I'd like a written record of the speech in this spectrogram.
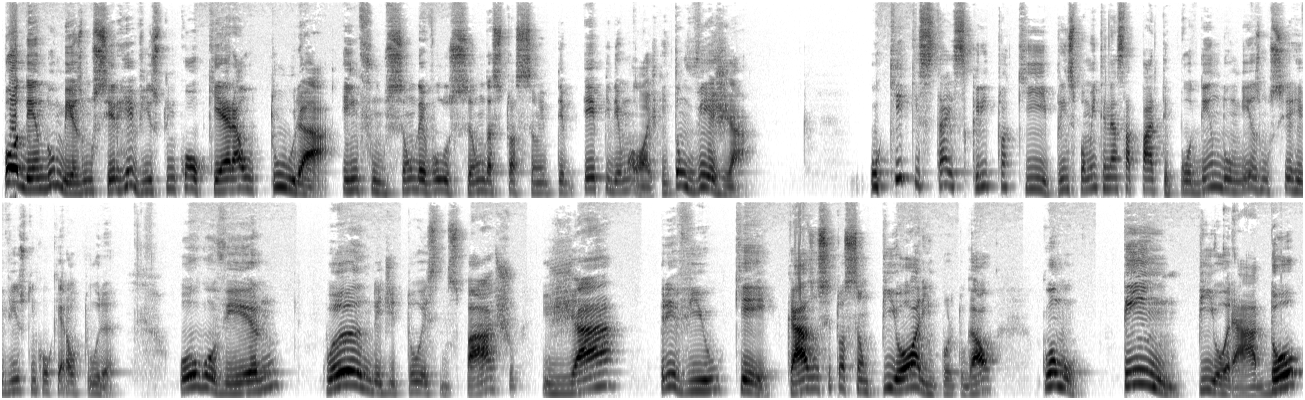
podendo o mesmo ser revisto em qualquer altura, em função da evolução da situação epidemiológica. Então veja, o que, que está escrito aqui, principalmente nessa parte, podendo o mesmo ser revisto em qualquer altura? O governo, quando editou esse despacho, já previu que, caso a situação piore em Portugal, como tem piorado,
